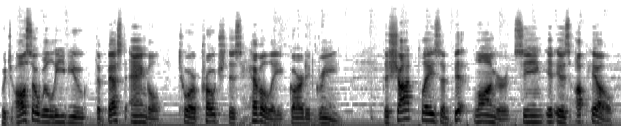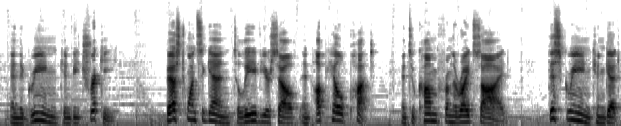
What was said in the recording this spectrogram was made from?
which also will leave you the best angle to approach this heavily guarded green. The shot plays a bit longer seeing it is uphill and the green can be tricky Best once again to leave yourself an uphill putt and to come from the right side. This green can get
